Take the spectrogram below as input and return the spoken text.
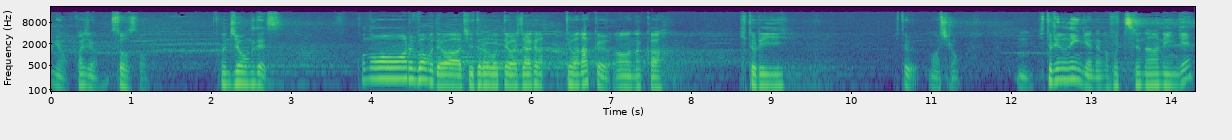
名本名そうそう。本名です。このアルバムではチードラゴではじゃではなくあなんか一人一人もちろん、うん、一人の人間なんか普通な人間？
